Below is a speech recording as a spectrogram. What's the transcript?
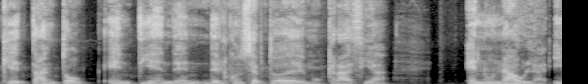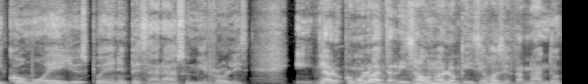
¿Qué tanto entienden del concepto de democracia en un aula y cómo ellos pueden empezar a asumir roles? Y claro, cómo lo aterriza uno a lo que dice José Fernando,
